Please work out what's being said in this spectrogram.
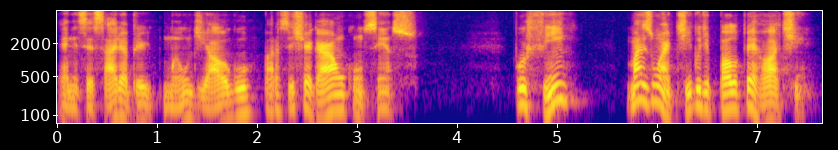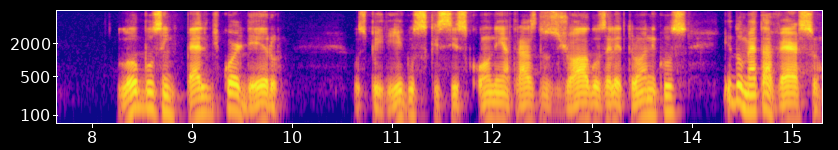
é necessário abrir mão de algo para se chegar a um consenso. Por fim, mais um artigo de Paulo Perrotti: Lobos em pele de cordeiro. Os perigos que se escondem atrás dos jogos eletrônicos e do metaverso,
